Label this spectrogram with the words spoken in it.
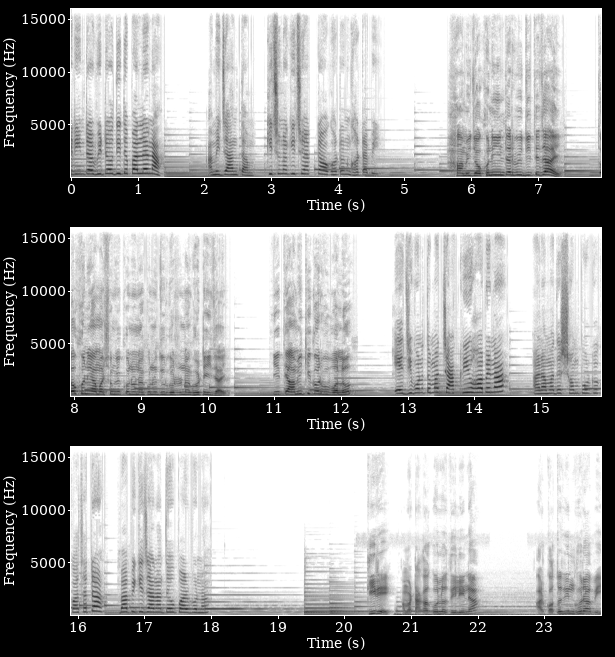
কালকের ইন্টারভিউটাও দিতে পারলে না? আমি জানতাম কিছু না কিছু একটা অঘটন ঘটাবে। আমি যখনই ইন্টারভিউ দিতে যাই তখনই আমার সঙ্গে কোনো না কোনো দুর্ঘটনা ঘটেই যায়। এতে আমি কি করব বলো? এ জীবনে তোমার চাকরিও হবে না আর আমাদের সম্পর্ক কথাটা বাপিকে জানাতেও পারব না। কি রে আমার টাকাগুলো দিলি না? আর কতদিন ঘোরাবি?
